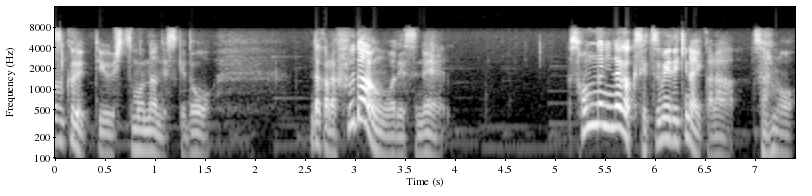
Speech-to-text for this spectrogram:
ず来るっていう質問なんですけどだから普段はですねそんなに長く説明できないからその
